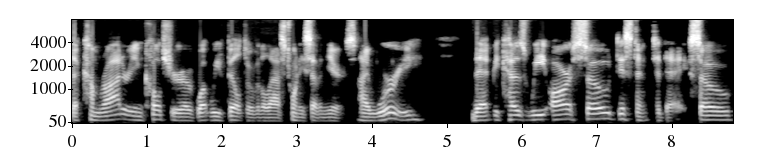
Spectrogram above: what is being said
the camaraderie and culture of what we've built over the last 27 years. I worry that because we are so distant today, so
